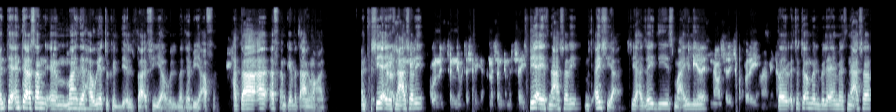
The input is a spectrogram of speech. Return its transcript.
أنت أنت أصلا ما هي هويتك الطائفية أو المذهبية؟ عفوا. حتى أفهم كيف تتعامل معك. أنت شيعي 12 كنت سني متشيع. أنا سني متشيع. شيعي 12 أي شيعة؟ شيعة زيدي إسماعيلي. شيعي 12 جعفري إمامي. نعم. طيب أنت تؤمن بالأئمة 12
